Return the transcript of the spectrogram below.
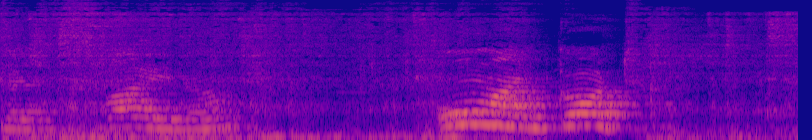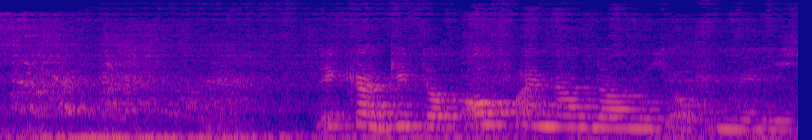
Gleich zwei, ne? Oh mein Gott! Digga, geht doch aufeinander und nicht auf mich.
